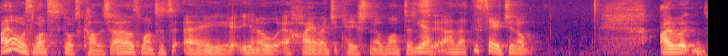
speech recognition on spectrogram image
I always wanted to go to college. I always wanted a, you know, a higher education. I wanted, Yeah. and at this stage, you know, I would,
